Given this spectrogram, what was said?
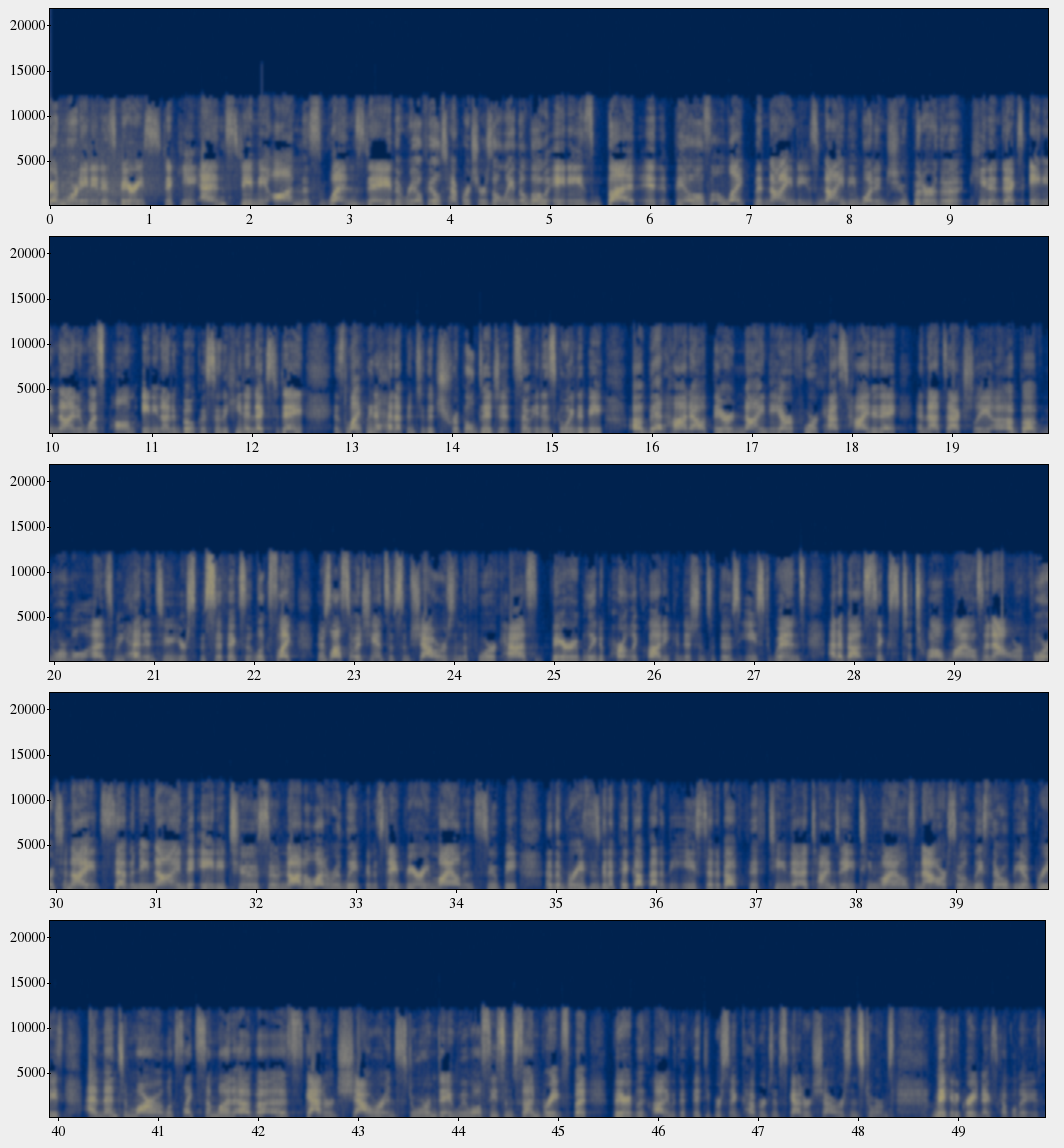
Good morning. It is very sticky and steamy on this Wednesday. The real feel temperature is only in the low 80s, but it feels like the 90s. 91 in Jupiter, the heat index, 89 in West Palm, 89 in Boca. So the heat index today is likely to head up into the triple digits. So it is going to be a bit hot out there. 90 our forecast high today, and that's actually above normal. As we head into your specifics, it looks like there's also a chance of some showers in the forecast, variably to partly cloudy conditions with those east winds at about 6 to 12 miles an hour. For tonight, 79 to 82, so not a lot of relief. Going to stay very mild and soupy. Now, the breeze is going to pick up out of the east at about 15 to at times 18 miles an hour, so at least there will be a breeze. And then tomorrow, it looks like somewhat of a, a scattered shower and storm day. We will see some sun breaks, but variably cloudy with a 50% coverage of scattered showers and storms. Make it a great next couple days.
